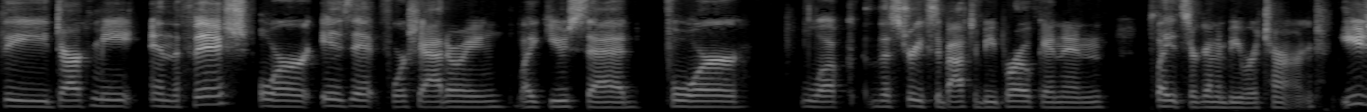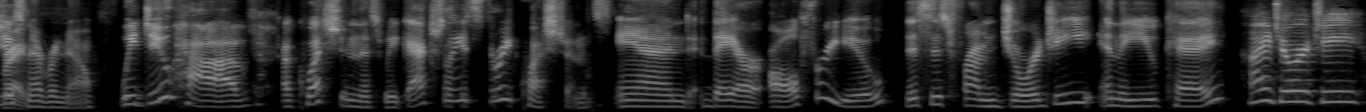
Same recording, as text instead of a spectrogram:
the dark meat and the fish? Or is it foreshadowing, like you said, for look, the streak's about to be broken and plates are going to be returned. You just right. never know. We do have a question this week. Actually, it's three questions and they are all for you. This is from Georgie in the UK. Hi, Georgie.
